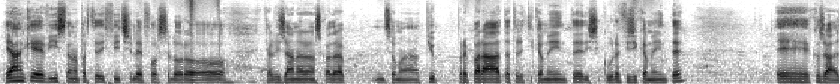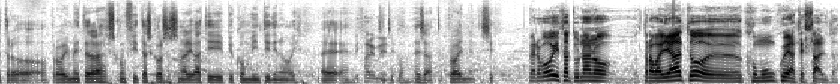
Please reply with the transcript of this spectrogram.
e anche vista una partita difficile, forse loro, Calvisano era una squadra insomma, più preparata atleticamente, di sicuro e fisicamente e cos'altro? Probabilmente dalla sconfitta scorsa sono arrivati più convinti di noi. Eh, di fare meglio. Esatto, probabilmente sì. Per voi è stato un anno travagliato, eh, comunque a testa alta.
